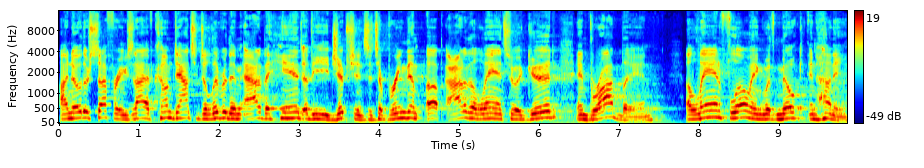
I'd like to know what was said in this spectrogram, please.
I know their sufferings, and I have come down to deliver them out of the hand of the Egyptians, and to bring them up out of the land to a good and broad land, a land flowing with milk and honey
